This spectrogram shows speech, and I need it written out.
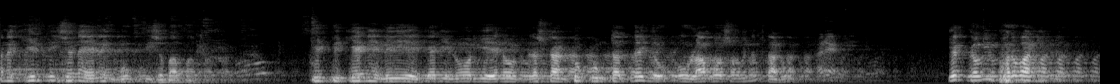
અને કીર્તિ છે ને એની મુક્તિ છે બાપા. કીર્તિ કેની લઈએ, કેની નો લઈએ, એનો દ્રષ્ટાંત ટૂંકું તક દઈ ગયો બહુ લાંબો સમય નથી કાઢવો. એક કવિ ફરવા નીકળ્યો.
